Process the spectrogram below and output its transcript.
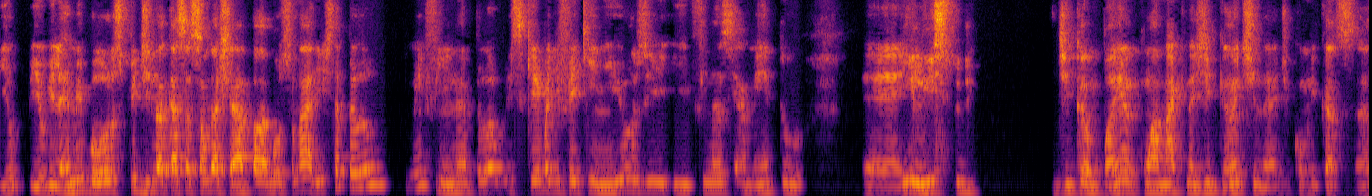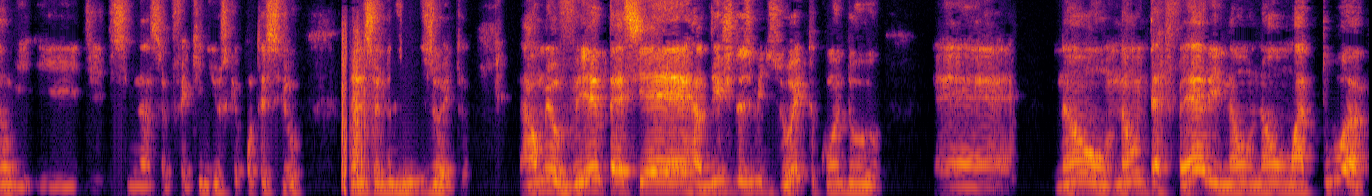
e o, e o Guilherme Boulos pedindo a cassação da chapa bolsonarista pelo, enfim, né, pelo esquema de fake news e, e financiamento é, ilícito de, de, campanha com a máquina gigante né, de comunicação e, e, de disseminação de fake news que aconteceu na eleição de 2018. Ao meu ver, o TSE erra desde 2018, quando é, não, não interfere, não, não atua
